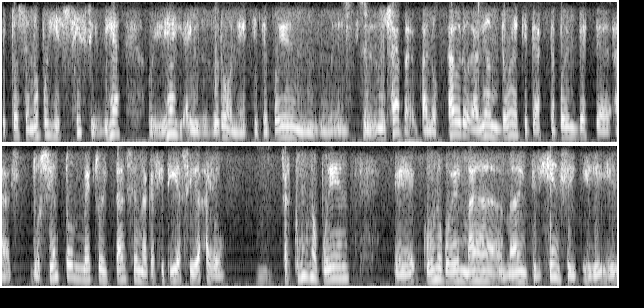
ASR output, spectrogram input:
Entonces no puede ser si hoy día, hoy día hay, drones que te pueden, o sea, para, los cabros habían drones que te, pueden ver a 200 metros de distancia en una cajetilla de cigarro. Mm. O sea, ¿cómo no pueden, eh, cómo no pueden más, más inteligencia? Y,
